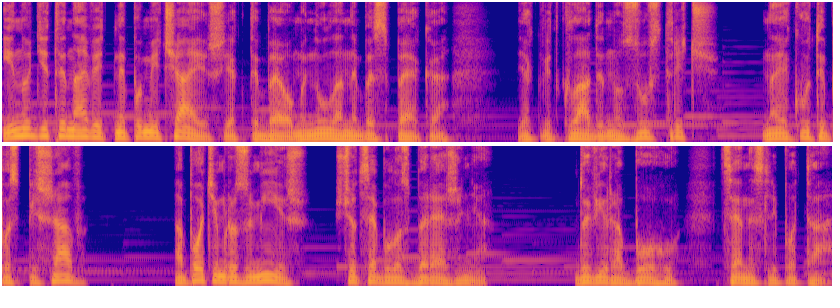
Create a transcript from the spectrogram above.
Іноді ти навіть не помічаєш, як тебе оминула небезпека, як відкладено зустріч, на яку ти поспішав, а потім розумієш, що це було збереження. Довіра Богу це не сліпота,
